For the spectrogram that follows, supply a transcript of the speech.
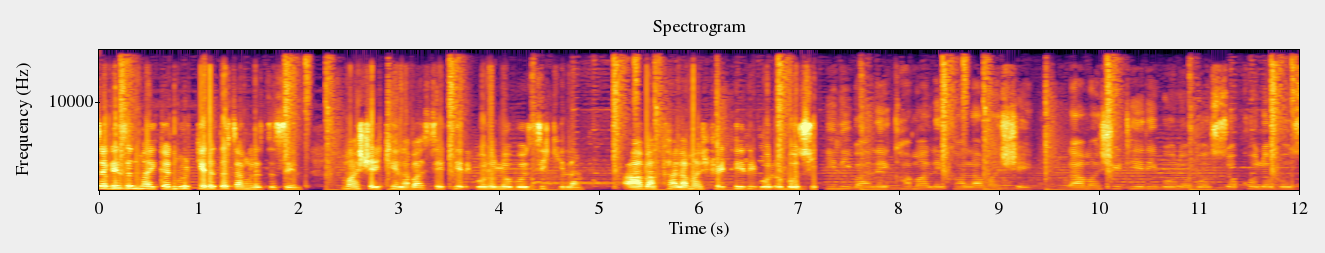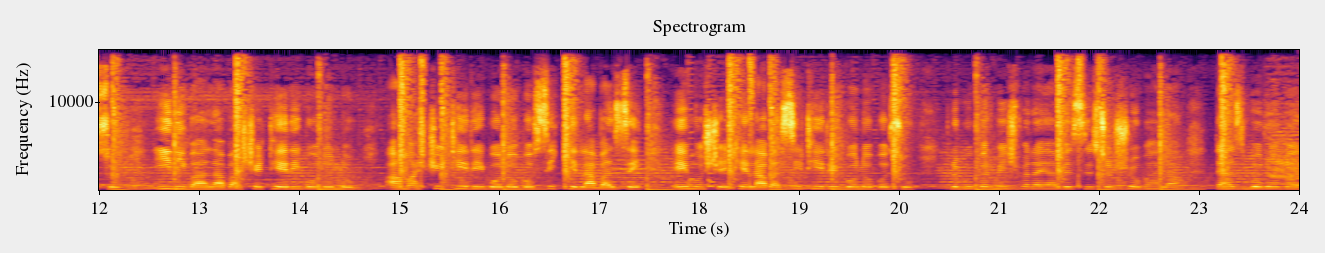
सगळेजण माय कन्वर्ट केलं तर चांगलंच असेल. मा शेखेला बासे ठेरी बोलो लोबो जिखिला आबा खाला माशे ठेरी बोलो बोजू इली बाले खामाले खाला माशे लामाशी ठेरी बोलो बोसो खोलो बोजू इली बाला बाशे ठेरी बोलो लो आमाशी ठेरी बोलो बो सिखिला बाजे ए मोशे खेला बासी ठेरी बोलो बोजू प्रभू परमेश्वरा या सिस्टर शोभाला त्याचबरोबर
